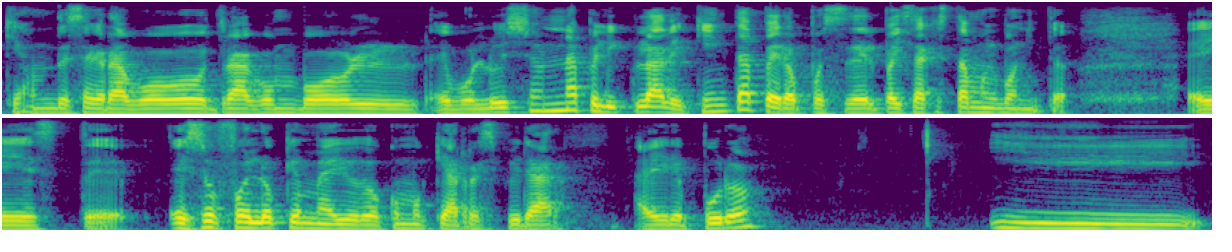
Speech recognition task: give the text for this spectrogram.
que donde se grabó Dragon Ball Evolution, una película de quinta, pero pues el paisaje está muy bonito. Este, eso fue lo que me ayudó como que a respirar aire puro y,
